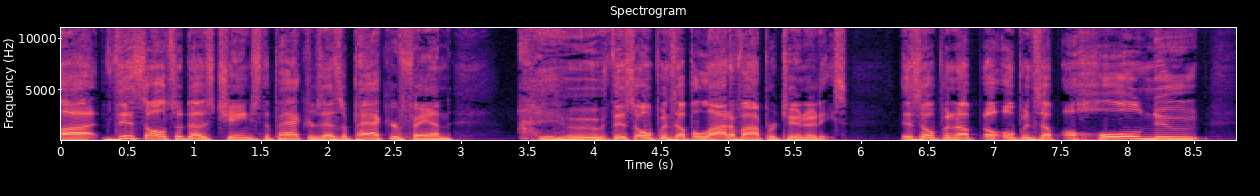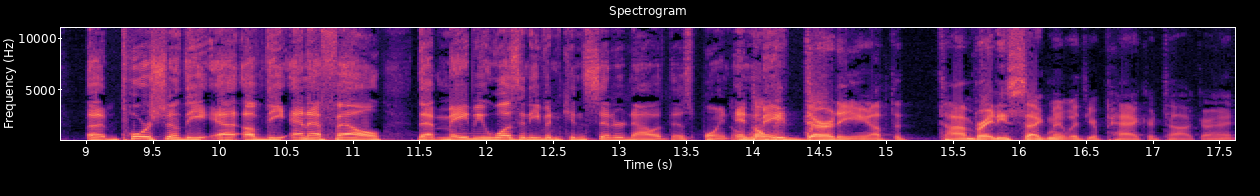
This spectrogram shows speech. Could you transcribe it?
uh, this also does change the Packers. As a Packer fan, ooh, this opens up a lot of opportunities. This open up uh, opens up a whole new. Uh, portion of the uh, of the NFL that maybe wasn't even considered now at this point, and Don't may- be dirtying up the Tom Brady segment with your Packer talk. All right,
